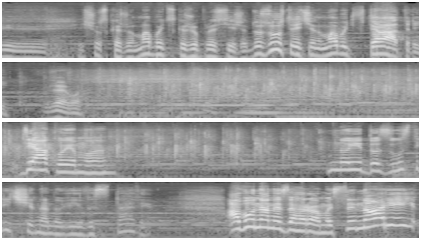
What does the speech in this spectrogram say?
Е, І що скажу? Мабуть, скажу простіше. До зустрічі, мабуть, в театрі. Вже от. Дякуємо. Ну і до зустрічі на новій виставі. А вона не за горами. Сценарій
